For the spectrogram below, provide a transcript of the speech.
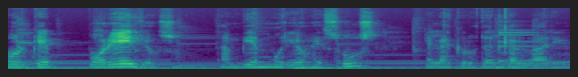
porque por ellos también murió Jesús en la cruz del Calvario.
